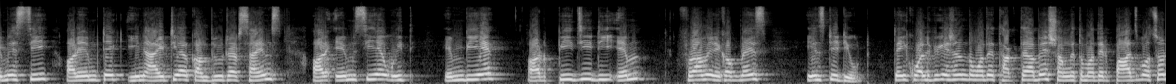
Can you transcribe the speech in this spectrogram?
এমএসসি আর এমটেক ইন আইটি আর কম্পিউটার সায়েন্স আর এমসিএ উইথ এমবিএ আর PGDM from a recognise institute তো এই কোয়ালিফিকেশন তোমাদের থাকতে হবে। সঙ্গে তোমাদের পাঁচ বছর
